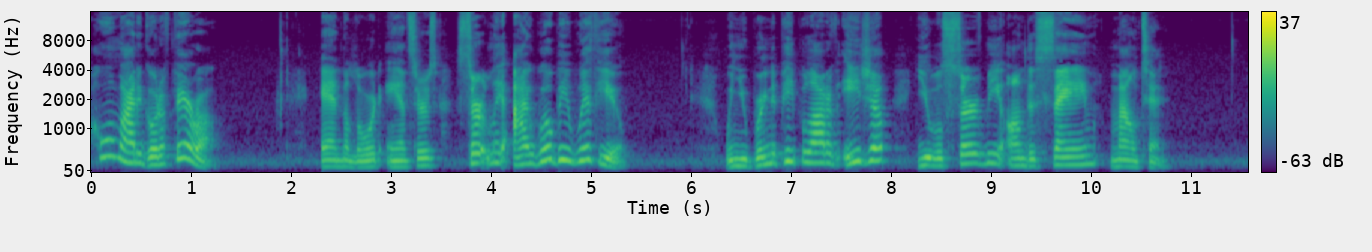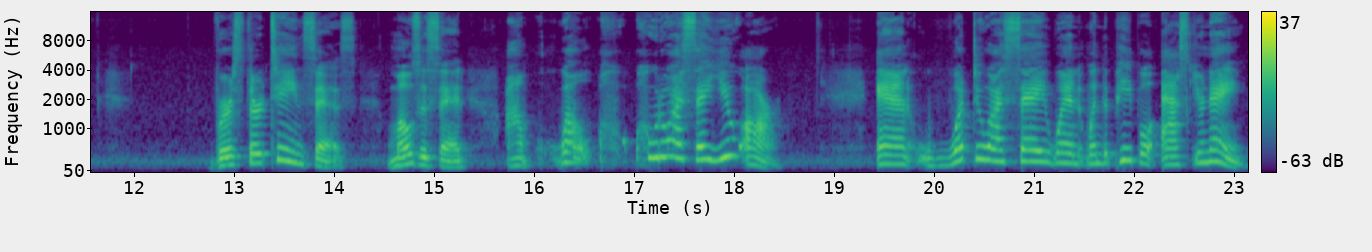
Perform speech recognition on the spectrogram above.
Who am I to go to Pharaoh? And the Lord answers, Certainly I will be with you. When you bring the people out of Egypt, you will serve me on the same mountain. Verse 13 says, Moses said, um, Well, who do I say you are? And what do I say when, when the people ask your name?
